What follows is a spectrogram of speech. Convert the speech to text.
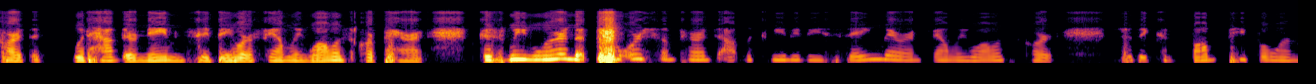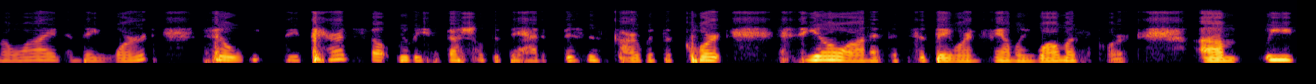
card that would have their name and say they were a family wellness court parent because we learned that there were some parents out in the community saying they were in family wellness court so they could bump people in the line and they weren't. So the parents felt really special that they had a business card with a court seal on it that said they were in family wellness court. Um, we,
